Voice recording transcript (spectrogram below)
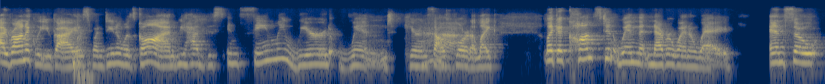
ironically, you guys, when Dina was gone, we had this insanely weird wind here in South Florida, like like a constant wind that never went away. And so,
